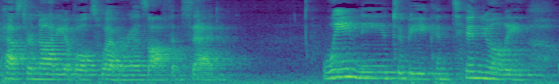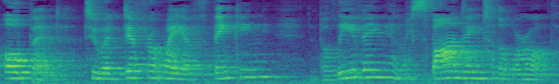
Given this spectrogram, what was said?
Pastor Nadia Bolz-Weber has often said. We need to be continually opened to a different way of thinking believing and responding to the world.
